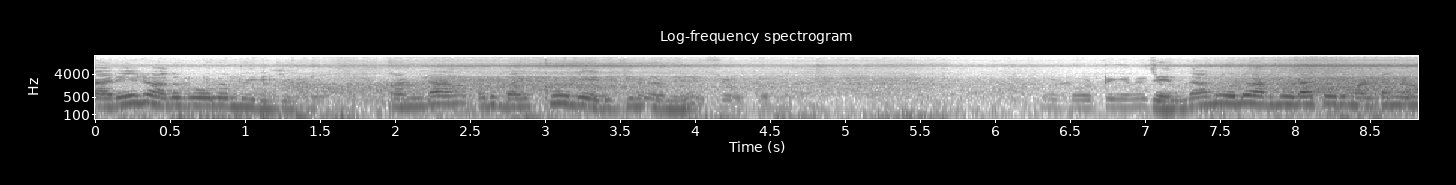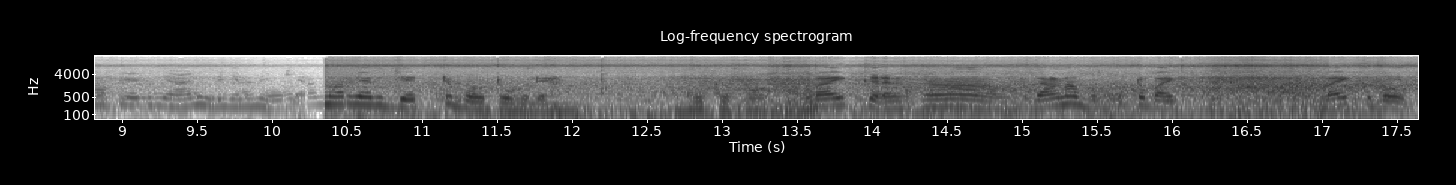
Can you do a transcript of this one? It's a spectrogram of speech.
കരയിലും അതുപോലെ ഒന്നും ഇരിക്കുന്നത്. കണ്ട ഒരു ബൈക്ക് പോലെ ഇരിക്കുന്നത്. എന്താന്ന് പോലും അറിഞ്ഞുകൂടാത്ത ഒരു കണാപ്പിയായിട്ട് ഇങ്ങനെ നിൽക്കുക. എന്ന് പറഞ്ഞാൽ ഒരു ജെറ്റ് ബോട്ട് പോലെയാണ്. ബൈക്ക് ആ ഇതാണ് ബോട്ട് ബൈക്ക്. ബൈക്ക് ബോട്ട്.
